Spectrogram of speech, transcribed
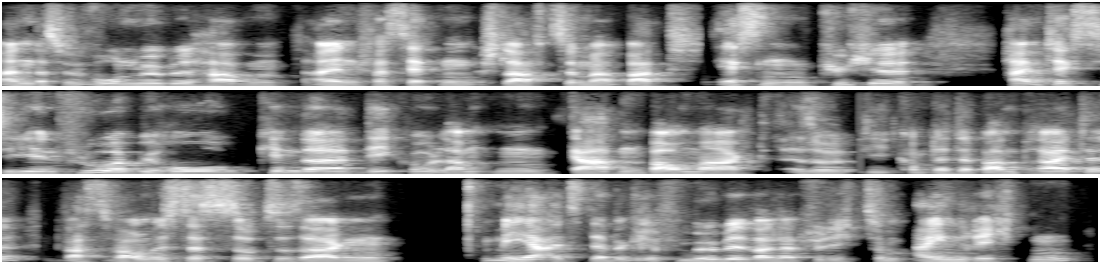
an, dass wir Wohnmöbel haben, allen Facetten, Schlafzimmer, Bad, Essen, Küche, Heimtextilien, Flur, Büro, Kinder, Deko, Lampen, Garten, Baumarkt, also die komplette Bandbreite. Was, warum ist das sozusagen mehr als der Begriff Möbel, weil natürlich zum Einrichten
